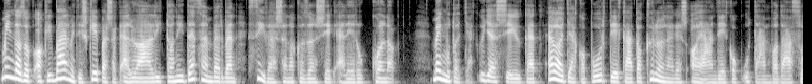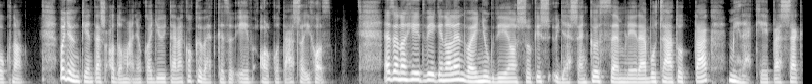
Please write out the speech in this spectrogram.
Mindazok, akik bármit is képesek előállítani, decemberben szívesen a közönség elé rukkolnak megmutatják ügyességüket, eladják a portékát a különleges ajándékok utánvadászóknak, vagy önkéntes adományokat gyűjtenek a következő év alkotásaihoz. Ezen a hétvégén a lendvai nyugdíjasok is ügyesen közszemlére bocsátották, mire képesek,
